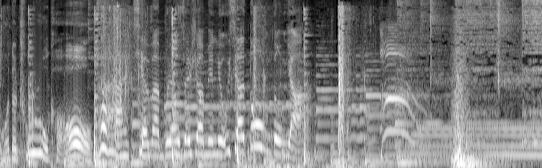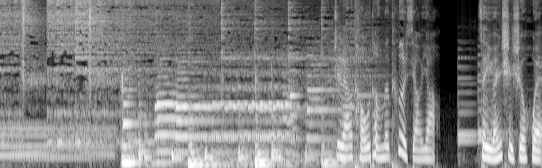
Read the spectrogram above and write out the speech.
魔的出入口。啊！千万不要在上面留下洞洞呀！治疗头疼的特效药，在原始社会，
